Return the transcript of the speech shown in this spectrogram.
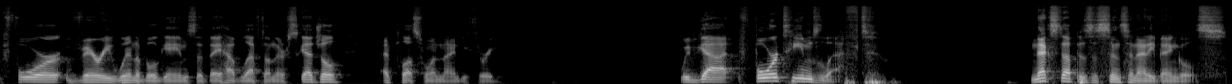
four very winnable games that they have left on their schedule at plus 193. We've got four teams left. Next up is the Cincinnati Bengals.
